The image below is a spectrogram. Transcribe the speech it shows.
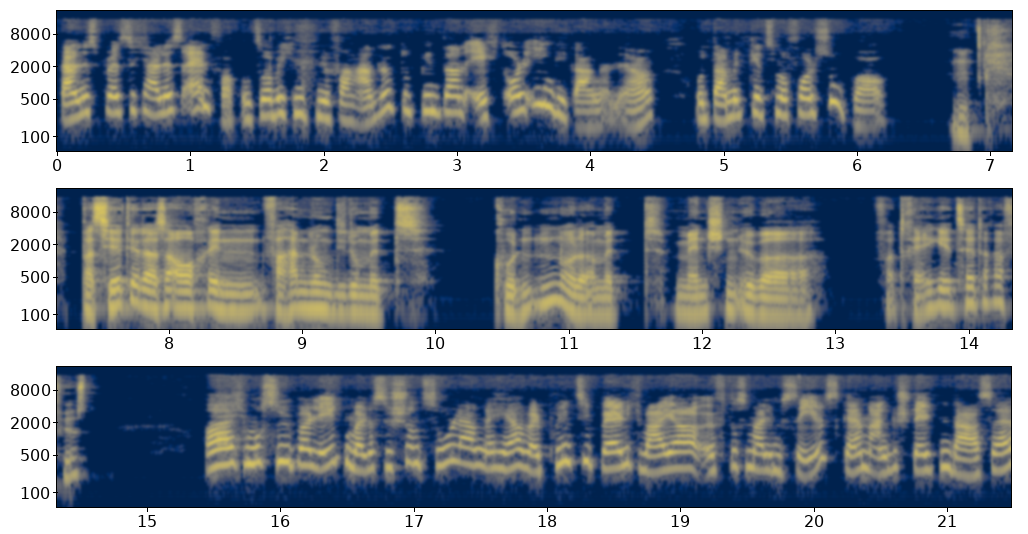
dann ist plötzlich alles einfach. Und so habe ich mit mir verhandelt und bin dann echt all in gegangen, ja. Und damit geht's mir voll super. Passiert dir das auch in Verhandlungen, die du mit Kunden oder mit Menschen über Verträge etc. führst? Ah, ich muss so überlegen, weil das ist schon so lange her, weil prinzipiell, ich war ja öfters mal im Sales, gell, im Angestellten-Dasein.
